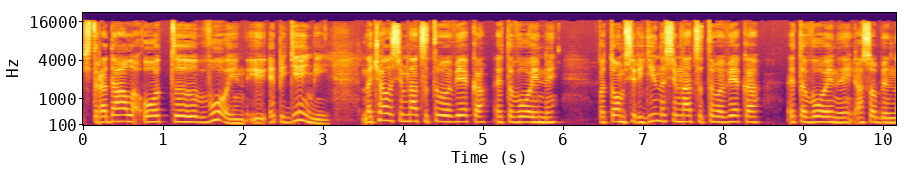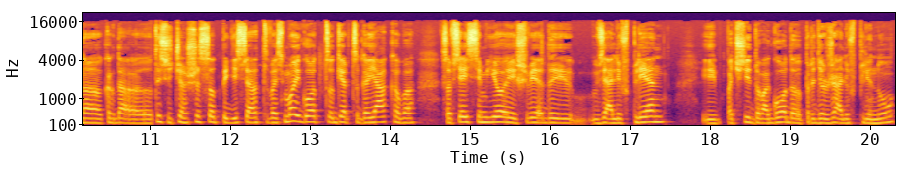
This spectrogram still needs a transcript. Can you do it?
страдало от э, войн и эпидемий. Начало 17 века – это войны – Потом середина 17 века это войны, особенно когда 1658 год герцога Якова со всей семьей шведы взяли в плен и почти два года продержали в плену.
